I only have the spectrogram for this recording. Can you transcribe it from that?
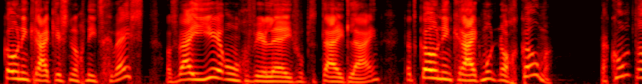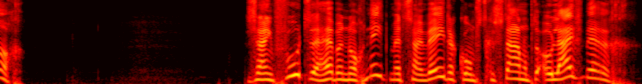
Koninkrijk is nog niet geweest. Als wij hier ongeveer leven op de tijdlijn, dat koninkrijk moet nog komen. Dat komt nog. Zijn voeten hebben nog niet met zijn wederkomst gestaan op de olijfberg.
